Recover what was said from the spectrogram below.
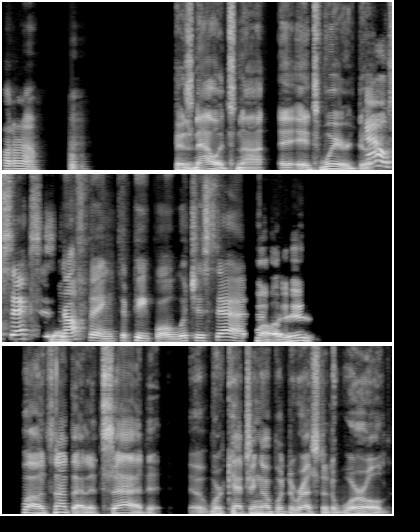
I don't know. Because now it's not, it's weird. Now sex is nothing to people, which is sad. Well, it is. Well, it's not that it's sad. We're catching up with the rest of the world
